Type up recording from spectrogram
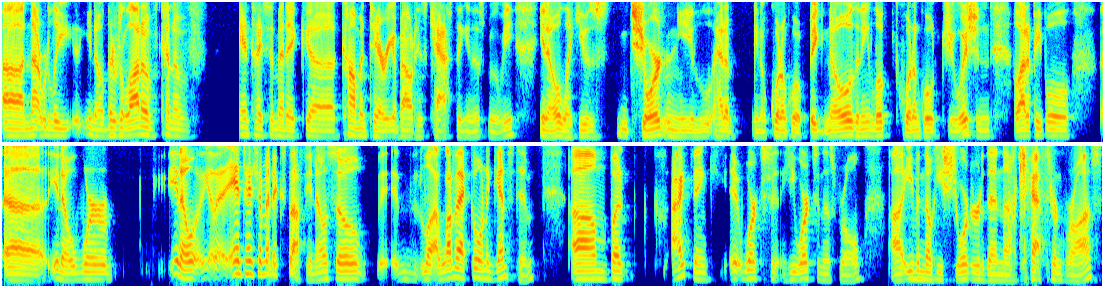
uh, not really. You know, there's a lot of kind of anti-Semitic uh, commentary about his casting in this movie. You know, like he was short and he had a you know quote unquote big nose and he looked quote unquote Jewish, and a lot of people, uh, you know, were you know anti-Semitic stuff. You know, so a lot of that going against him. Um, but I think it works. He works in this role, uh, even though he's shorter than uh, Katharine Ross.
